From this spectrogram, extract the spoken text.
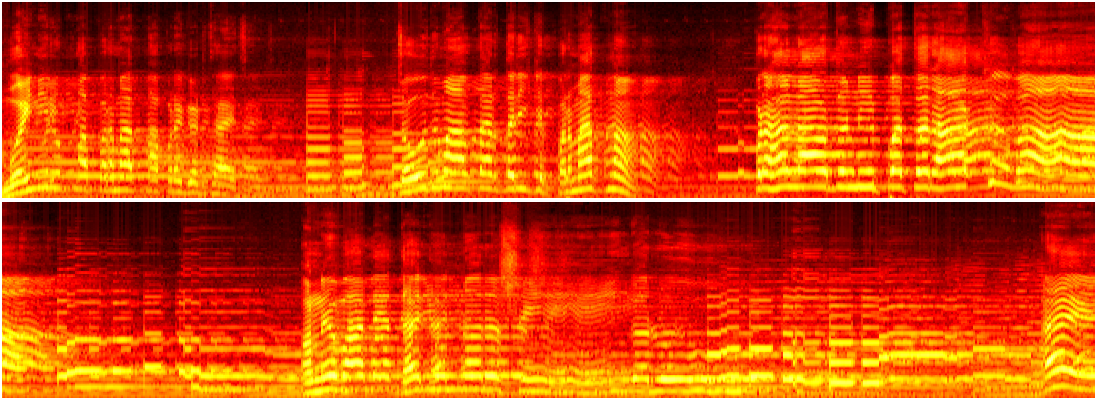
મોહિની રૂપમાં પરમાત્મા પ્રગટ થાય છે. ચૌદમા અવતાર તરીકે પરમાત્મા પ્રહલાદની પત રાખવા અને વાલે ધર્યું નરસિંહ એ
